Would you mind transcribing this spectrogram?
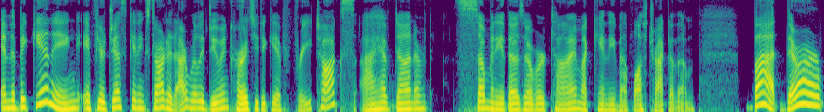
In the beginning, if you're just getting started, I really do encourage you to give free talks. I have done so many of those over time. I can't even, I've lost track of them. But there are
